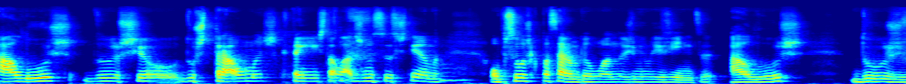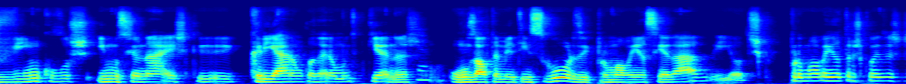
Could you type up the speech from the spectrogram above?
à luz dos, seu, dos traumas que têm instalados no seu sistema. Uhum. Ou pessoas que passaram pelo ano 2020 à luz dos vínculos emocionais que criaram quando eram muito pequenas. É. Uns altamente inseguros e que promovem ansiedade e outros que promovem outras coisas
